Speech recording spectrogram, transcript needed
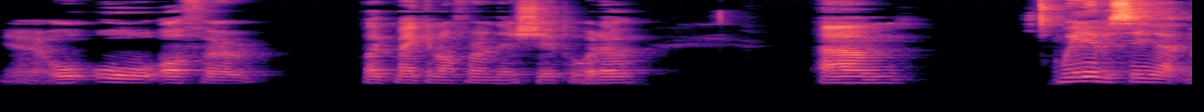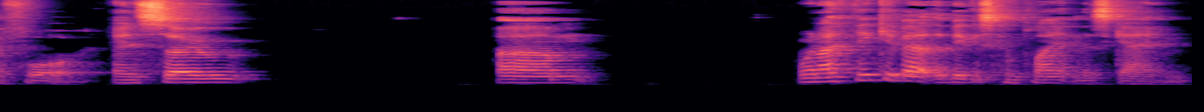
you know, or, or offer like make an offer on their ship or whatever. Um, we never seen that before, and so, um, when I think about the biggest complaint in this game,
